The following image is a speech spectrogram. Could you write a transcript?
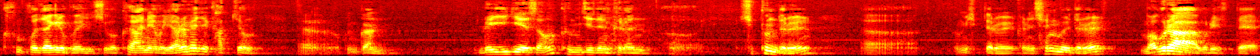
큰 보자기를 보여주시고 그 안에 뭐 여러 가지 각종 어, 그러니까 레이기에서 금지된 그런 어, 식품들을 음식들을 그런 생물들을 먹으라 그랬을 때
